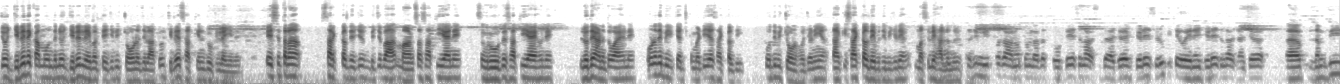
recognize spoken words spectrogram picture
ਜੋ ਜ਼ਿਲ੍ਹੇ ਦੇ ਕੰਮ ਹੁੰਦੇ ਨੇ, ਉਹ ਜ਼ਿਲ੍ਹੇ ਲੈਵਲ ਤੇ ਜਿਹੜੀ ਚੋਣ ਅਜਲਾਸ ਤੋਂ ਜ਼ਿਲ੍ਹੇ ਸਾਥੀਆਂ ਨੂੰ ਡਿਊਟੀ ਲਈ ਨੇ ਇਸੇ ਤਰ੍ਹਾਂ ਸਰਕਲ ਦੇ ਵਿੱਚ ਮਾਨਸਾ ਸਾਥੀ ਆਏ ਨੇ, ਸੰਗਰੂਰ ਦੇ ਸਾਥੀ ਆਏ ਹੋਏ ਨੇ ਲੁਧਿਆਣੇ ਤੋਂ ਆਏ ਨੇ ਉਹਨਾਂ ਦੇ ਵਿੱਚ ਅੱਜ ਕਮੇਟੀ ਹੈ ਸਰਕਲ ਦੀ ਉਹਦੀ ਵੀ ਚੋਣ ਹੋ ਜਾਣੀ ਆ ਤਾਂ ਕਿ ਸਰਕਲ ਦੇ ਵਿੱਚ ਵੀ ਜਿਹੜੇ ਮਸਲੇ ਹੱਲ ਹੁੰਦੇ ਤੁਸੀਂ ਮੀਤ ਪ੍ਰਧਾਨ ਹੋ ਤੁਹਾਨੂੰ ਲੱਗਦਾ ਤੁਹਾਡੇ ਸੰਘਰਸ਼ ਦਾ ਜਿਹੜੇ ਸ਼ੁਰੂ ਕੀਤੇ ਹੋਏ ਨੇ ਜਿਹੜੇ ਸੰਘਰਸ਼ਾਂ 'ਚ ਲੰਬੀ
